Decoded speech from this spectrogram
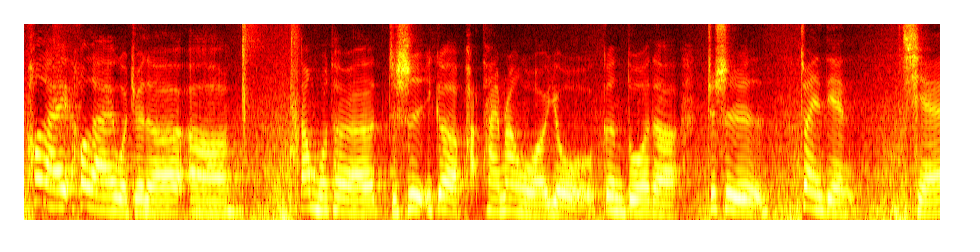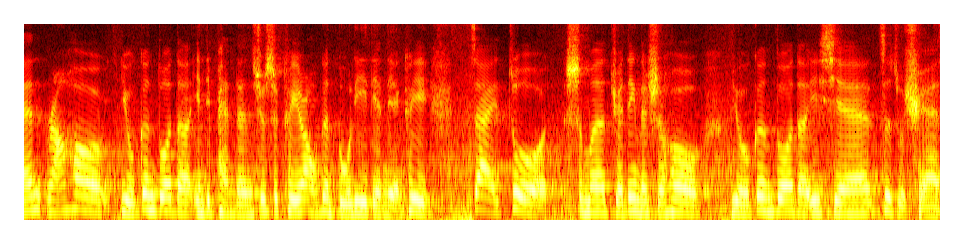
后来后来我觉得呃，当模特只是一个 part time，让我有更多的就是赚一点。钱，然后有更多的 independence，就是可以让我更独立一点点，可以在做什么决定的时候有更多的一些自主权。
